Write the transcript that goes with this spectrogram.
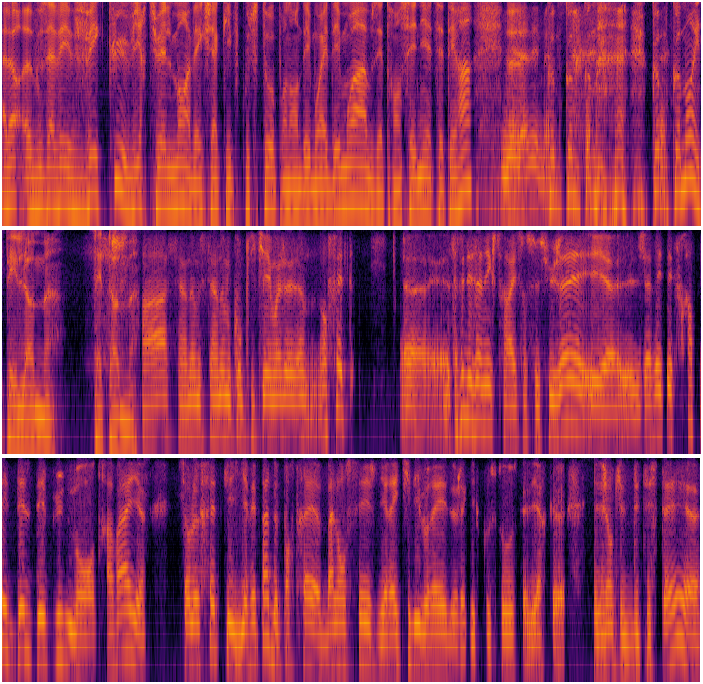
Alors, euh, vous avez vécu virtuellement avec Jacques-Yves Cousteau pendant des mois et des mois, vous êtes renseigné, etc. Euh, comme, comme, comme, comment était l'homme cet homme? Ah, c'est un homme, c'est un homme compliqué. Moi, je, en fait, euh, ça fait des années que je travaille sur ce sujet et euh, j'avais été frappé dès le début de mon travail sur le fait qu'il n'y avait pas de portrait balancé, je dirais équilibré de Jacques-Yves Cousteau, c'est-à-dire qu'il y a des gens qui le détestaient euh,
